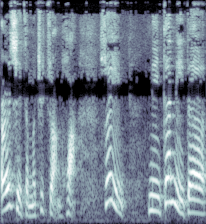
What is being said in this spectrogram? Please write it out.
而且怎么去转化。所以你跟你的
